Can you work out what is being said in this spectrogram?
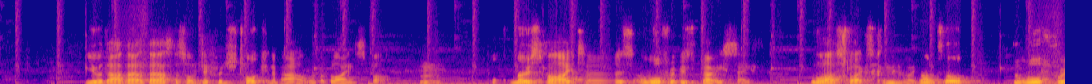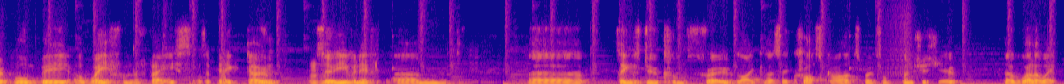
You that, that that's the sort of difference you're talking about with a blind spot. Hmm. Most fighters, a wolf rib is very safe. All our strikes come in horizontal. The wolf rib will be away from the face as a big dome. Mhm. So even if um, uh, things do come through, like let's say cross guards, when someone punches you, they're well away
